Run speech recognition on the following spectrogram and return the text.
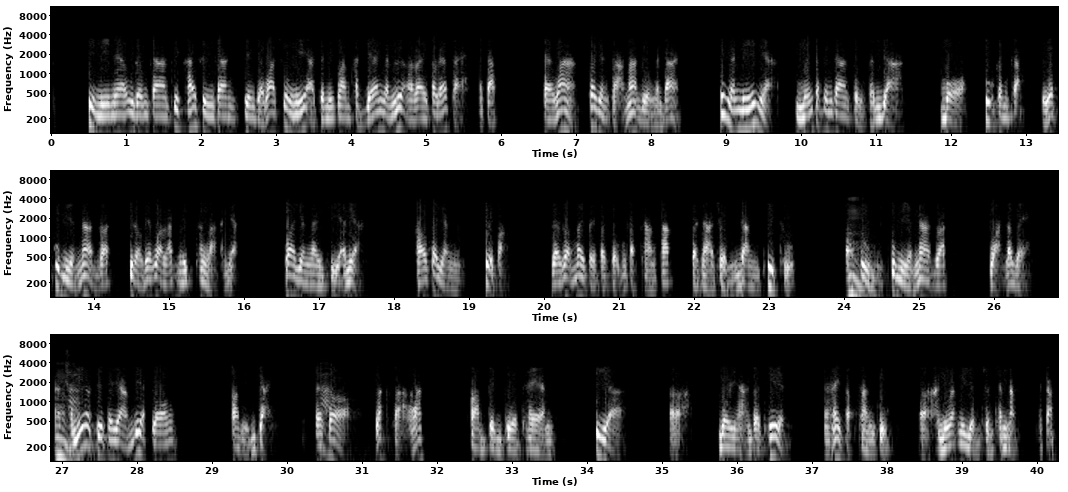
ที่มีแนวอุดมการณ์ที่คล้ายคลึงกันเพียงแต่ว่าช่วงนี้อาจจะมีความขัดแย้งกันเรื่องอะไรก็แล้วแต่นะครับ แต่ว่าก็ยังสามารถรวมกันได้ ซึ่งอันนี้เนี่ยเหมือนกับเป็นการส่งสัญญาณบอกผู้กำกับ หรือว่าผู้มีอำนาจรัฐที่เราเรียกว่ารัฐลิกทั้งหลายเนี่ย ว่ายังไงเสียเนี่ยเขาก็ยังเชื่อฟังแล้วก็ไม่ไปผสมกับทางพรรคประชาชนดังที่ถูกกลุ่มผู้มีอำนาจรัฐหวาดระแวงอันนี้ก็คือพยายามเรียกร้องความเห็นใจ แล้วก็รักษาความเป็นตัวแทนที่จะเอ่อบริหารประเทศให้กับทางกลุ่มเอ่ออนุรักษ์นิยมชนชั้นนำนะครับ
